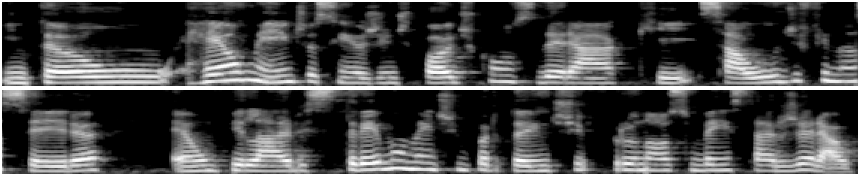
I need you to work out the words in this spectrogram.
Então, realmente, assim, a gente pode considerar que saúde financeira é um pilar extremamente importante para o nosso bem-estar geral.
